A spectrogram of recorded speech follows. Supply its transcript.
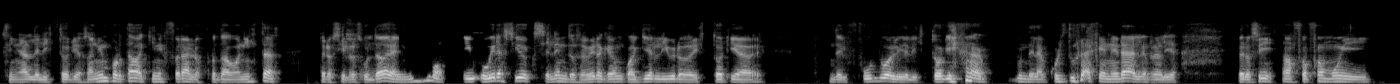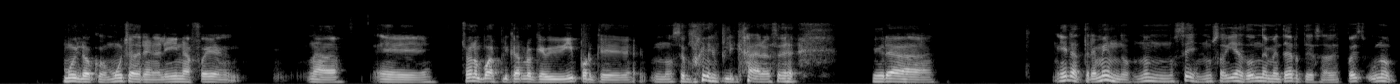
final de la historia. O sea, no importaba quiénes fueran los protagonistas, pero si el resultado era el mismo, y hubiera sido excelente, o sea, hubiera quedado en cualquier libro de historia de- del fútbol y de la historia de la cultura general, en realidad. Pero sí, no, fue, fue muy, muy loco, mucha adrenalina, fue nada. eh, yo no puedo explicar lo que viví porque no se puede explicar, o sea, era, era tremendo, no, no sé, no sabías dónde meterte, o sea, después uno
